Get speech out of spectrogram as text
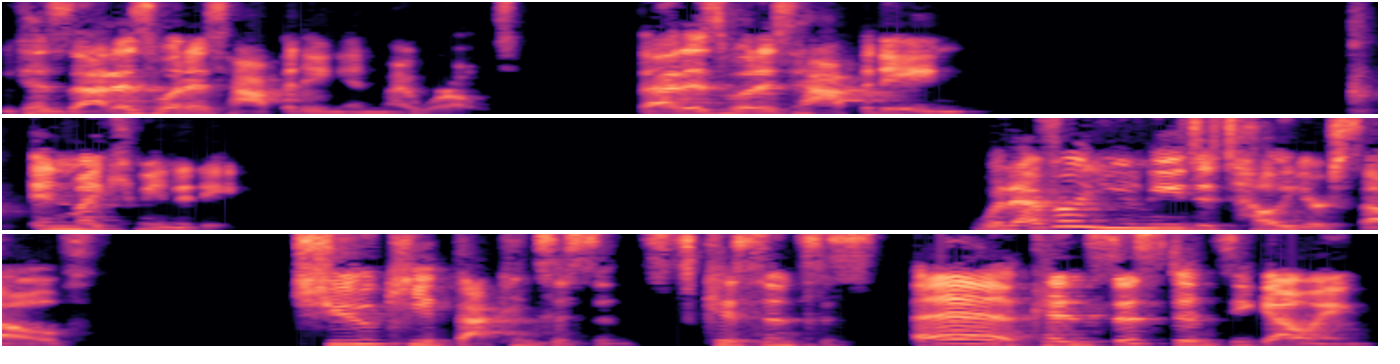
because that is what is happening in my world. That is what is happening in my community. Whatever you need to tell yourself to keep that consistency, consistency, uh, consistency going,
